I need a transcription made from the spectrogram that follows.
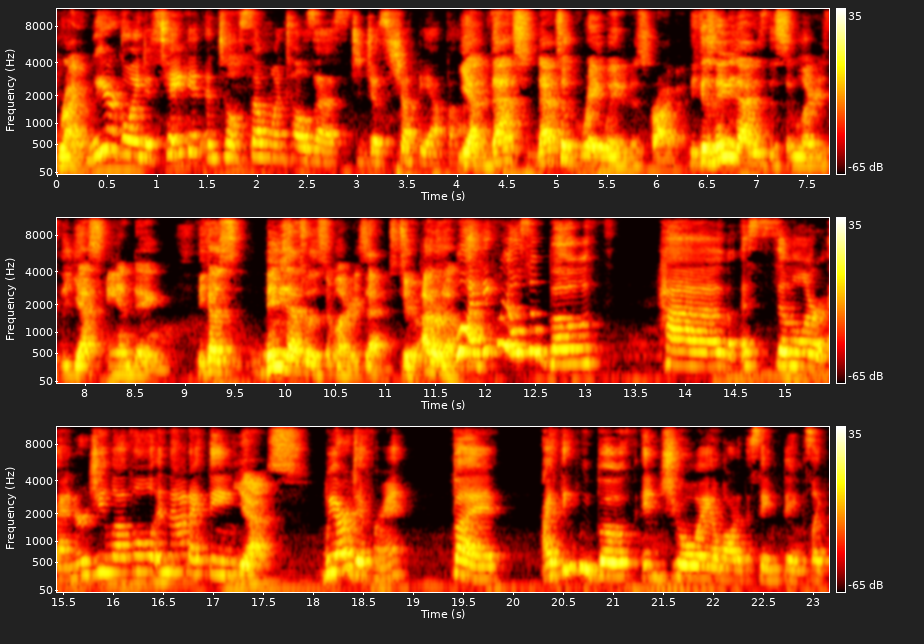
right. we are going to take it until someone tells us to just shut the f up. Yeah, that's that's a great way to describe it because maybe that is the similarities, the yes anding. Because maybe that's where the similarities end too. I don't know. Well, I think we also both have a similar energy level in that. I think Yes. we are different, but I think we both enjoy a lot of the same things like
